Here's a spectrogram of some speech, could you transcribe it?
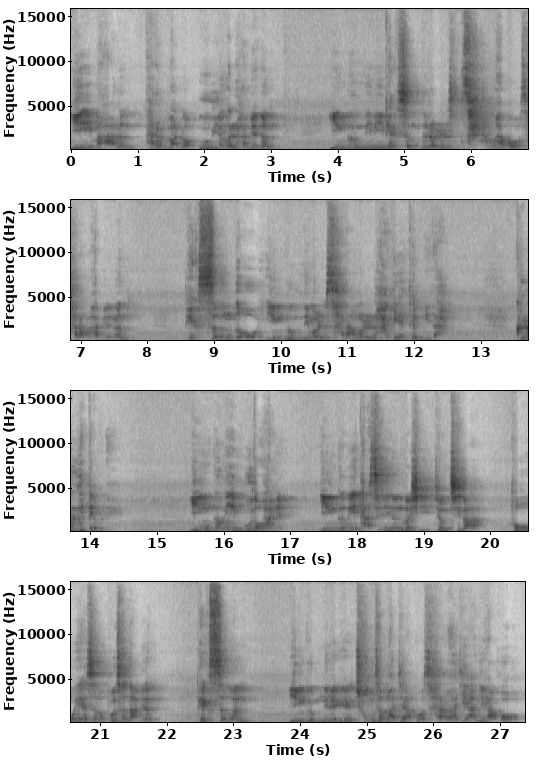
이 말은 다른 말로 의역을 하면은 임금님이 백성들을 사랑하고 사랑하면은 백성도 임금님을 사랑을 하게 됩니다. 그러기 때문에 임금이 무도하면 임금이 다스리는 것이 정치가 도에서 벗어나면 백성은 임금님에게 충성하지 않고 사랑하지 아니하고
